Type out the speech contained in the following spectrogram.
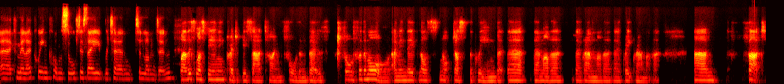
uh, Camilla, Queen Consort, as they return to London. Well, this must be an incredibly sad time for them both, for for them all. I mean, they've lost not just the Queen, but their their mother, their grandmother, their great grandmother. Um, but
